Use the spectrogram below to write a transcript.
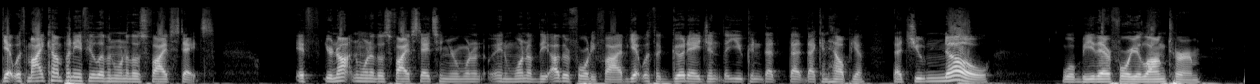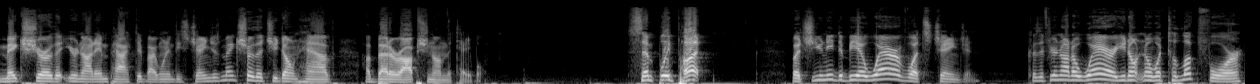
Get with my company if you live in one of those five states. If you're not in one of those five states and you're one, in one of the other 45, get with a good agent that you can that, that, that can help you, that you know will be there for you long term. Make sure that you're not impacted by one of these changes. Make sure that you don't have a better option on the table. Simply put, but you need to be aware of what's changing. Because if you're not aware, you don't know what to look for,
